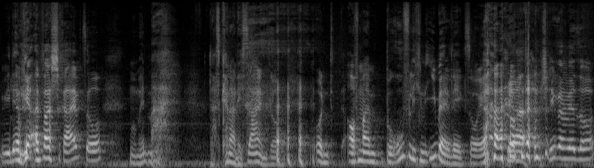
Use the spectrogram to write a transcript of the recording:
wie der mir einfach schreibt, so, Moment mal, das kann doch nicht sein. So. Und auf meinem beruflichen E-Mail-Weg so, ja? ja. Und dann schrieb er mir so,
